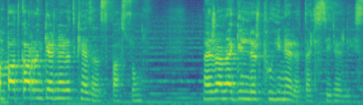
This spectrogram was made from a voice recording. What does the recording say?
Անպատկառ ընկերներդ քեզ են սպասում։ Մեժանագին լրփուհիներդ էլ սիրելիս։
